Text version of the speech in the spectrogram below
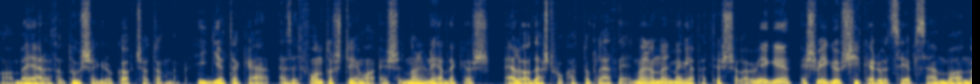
a bejáratott újságíró kapcsolatoknak, hogy higgyétek el, ez egy fontos téma, és egy nagyon érdekes előadást foghattok látni, egy nagyon nagy meglepetéssel a végén, és végül sikerült szép számban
